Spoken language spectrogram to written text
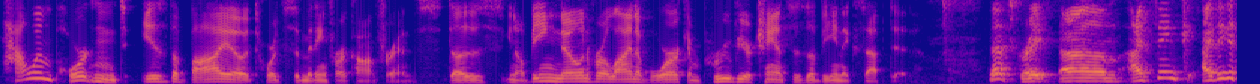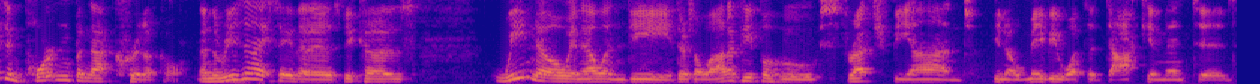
How important is the bio towards submitting for a conference? Does you know being known for a line of work improve your chances of being accepted? That's great. Um, I think I think it's important, but not critical. And the reason I say that is because we know in L&D there's a lot of people who stretch beyond, you know, maybe what's a documented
